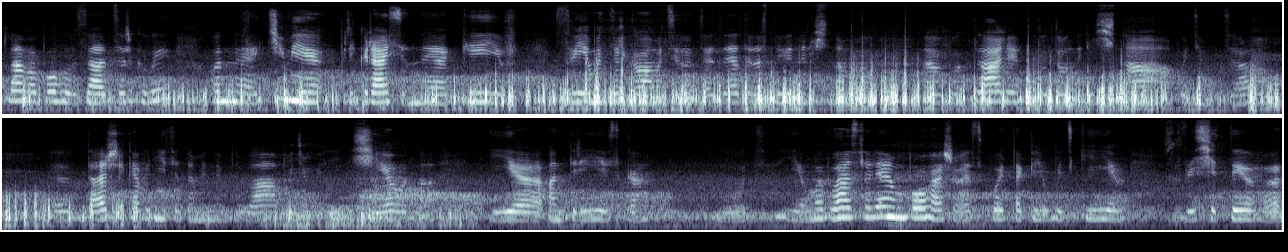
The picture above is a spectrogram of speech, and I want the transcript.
Слава Богу за церкви. Он е, чим є прекрасен е, Київ своїми церквами. Це, це, зараз стою на річному е, вокзалі. Тут он річна, потім ця е, далі кавниця там і не була, потім ще одна. І е, Андріївська. От. І ми благословляємо Бога, що Господь так любить Київ, що захистив е,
